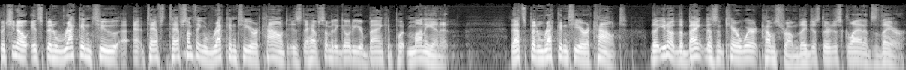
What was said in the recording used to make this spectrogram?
but, you know, it's been reckoned to, uh, to have, to have something reckoned to your account is to have somebody go to your bank and put money in it. That's been reckoned to your account. The, you know, the bank doesn't care where it comes from. They just, they're just glad it's there.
